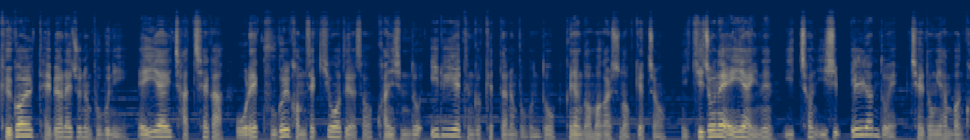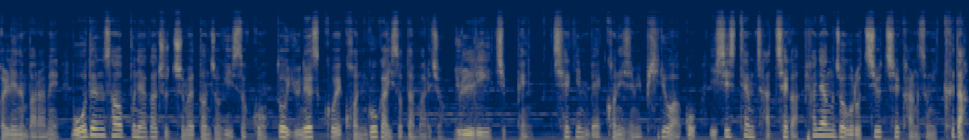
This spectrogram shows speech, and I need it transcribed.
그걸 대변해주는 부분이 AI 자체가 올해 구글 검색 키워드에서 관심도 1위에 등극했다는 부분도 그냥 넘어갈 수는 없겠죠. 기존의 AI는 2021년도에 제동이 한번 걸리는 바람에 모든 사업 분야가 주춤했던 적이 있었고 또 유네스코의 권고가 있었단 말이죠. 윤리 집행, 책임 메커니즘이 필요하고 이 시스템 자체가 편향적으로 치우칠 가능성이 크다.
